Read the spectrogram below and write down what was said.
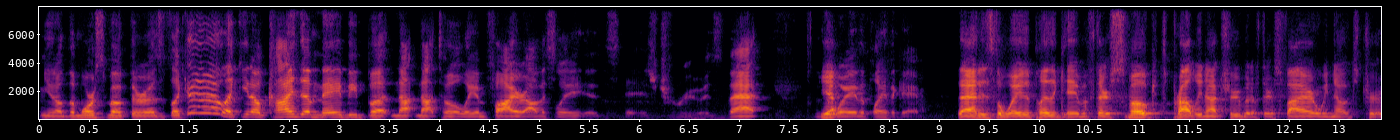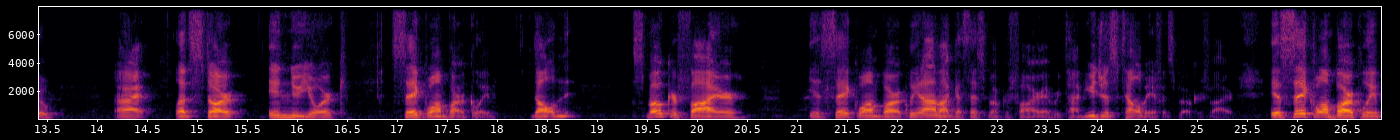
you know the more smoke there is it's like yeah like you know kind of maybe but not not totally. And fire obviously is is true. Is that the yeah. way to play the game? That is the way to play the game. If there's smoke it's probably not true but if there's fire we know it's true. All right. Let's start in new york. Saquon barkley. Dalton smoke or fire is Saquon Barkley. And I'm not gonna say smoke or fire every time. You just tell me if it's smoke or fire. Is Saquon Barkley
